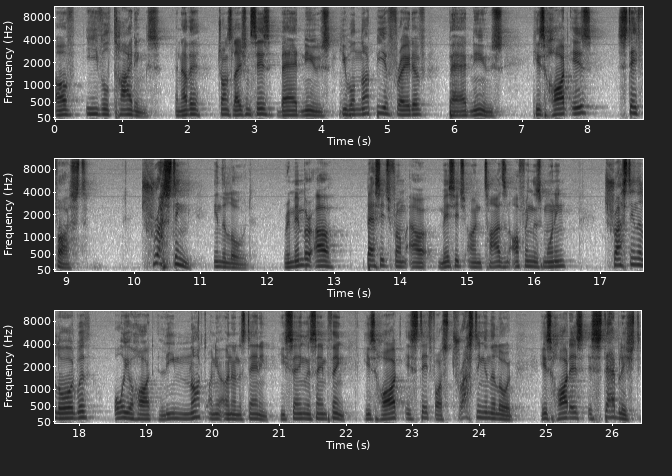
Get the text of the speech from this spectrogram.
of evil tidings. Another translation says bad news. He will not be afraid of bad news. His heart is steadfast, trusting in the Lord. Remember our passage from our message on tithes and offering this morning? Trusting the Lord with all your heart, lean not on your own understanding. He's saying the same thing. His heart is steadfast, trusting in the Lord. His heart is established.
